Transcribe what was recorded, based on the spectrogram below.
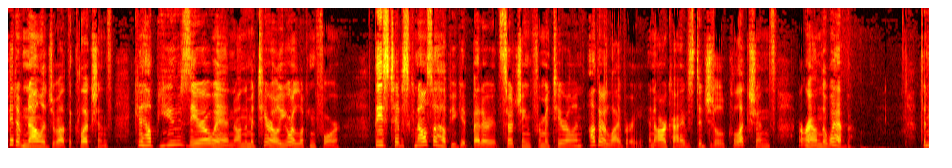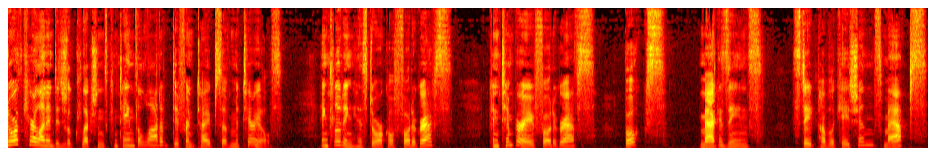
bit of knowledge about the collections can help you zero in on the material you're looking for. These tips can also help you get better at searching for material in other library and archives digital collections around the web. The North Carolina Digital Collections contains a lot of different types of materials, including historical photographs, contemporary photographs, books, magazines, state publications, maps,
